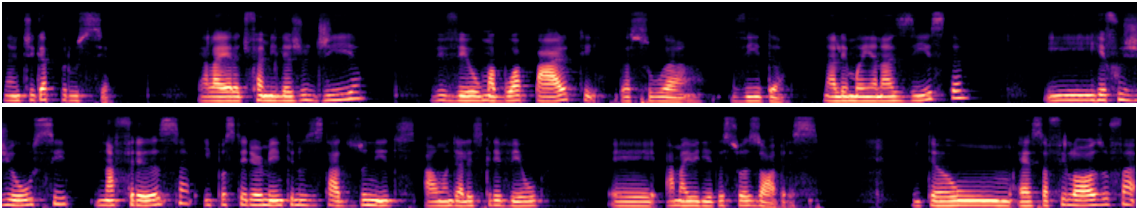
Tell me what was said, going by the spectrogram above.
na antiga Prússia. Ela era de família judia, viveu uma boa parte da sua vida na Alemanha nazista e refugiou-se na França e posteriormente nos Estados Unidos, onde ela escreveu é, a maioria das suas obras. Então, essa filósofa,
